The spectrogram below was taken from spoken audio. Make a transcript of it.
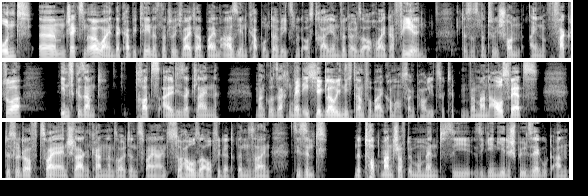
Und ähm, Jackson Irvine, der Kapitän, ist natürlich weiter beim Asien Cup unterwegs mit Australien, wird also auch weiter fehlen. Das ist natürlich schon ein Faktor. Insgesamt, trotz all dieser kleinen Manko-Sachen, werde ich hier, glaube ich, nicht dran vorbeikommen, auf St. Pauli zu tippen. Wenn man auswärts Düsseldorf 2 einschlagen kann, dann sollte ein 2-1 zu Hause auch wieder drin sein. Sie sind eine Top-Mannschaft im Moment. Sie, sie gehen jedes Spiel sehr gut an.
